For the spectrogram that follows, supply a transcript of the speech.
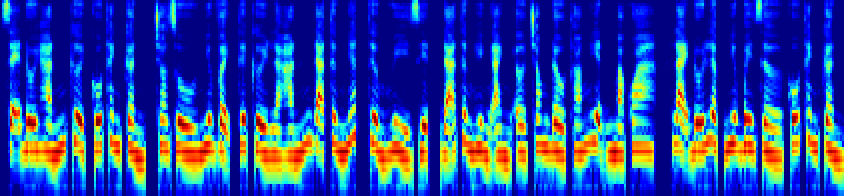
Sẽ đối hắn cười cố thanh cần, cho dù như vậy tươi cười là hắn đã từng nhất thường hủy diệt, đã từng hình ảnh ở trong đầu thoáng hiện mà qua, lại đối lập như bây giờ cố thanh cần,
